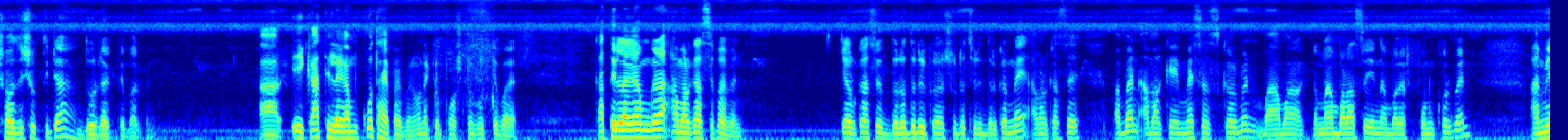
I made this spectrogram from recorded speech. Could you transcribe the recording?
সহজে শক্তিটা দূর রাখতে পারবেন। আর এই কাথি লাগাম কোথায় পাবেন? অনেকে প্রশ্ন করতে পারেন কাথি লাগামগুলো আমার কাছে পাবেন। কেউর কাছে দৌড়াদৌড়ি করার ছুটোছুটির দরকার নেই, আমার কাছে পাবেন, আমাকে মেসেজ করবেন বা আমার একটা নাম্বার আছে, এই নাম্বারে ফোন করবেন। আমি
